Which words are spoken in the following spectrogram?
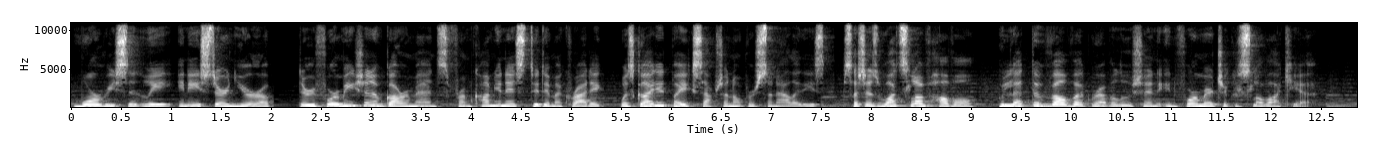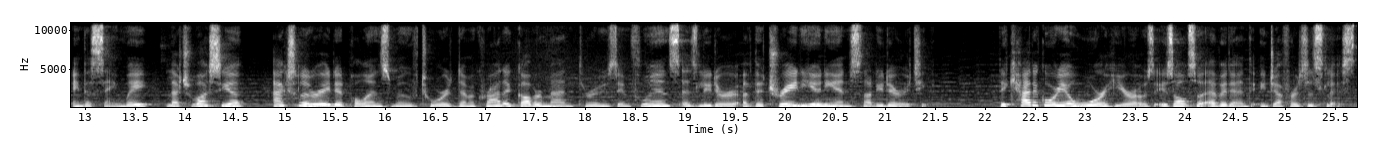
More recently, in Eastern Europe, the reformation of governments from communist to democratic was guided by exceptional personalities, such as Václav Havel, who led the Velvet Revolution in former Czechoslovakia. In the same way, Lech Walesa accelerated Poland's move toward democratic government through his influence as leader of the trade union Solidarity. The category of war heroes is also evident in Jeffers' list.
